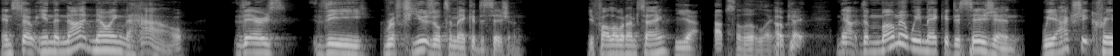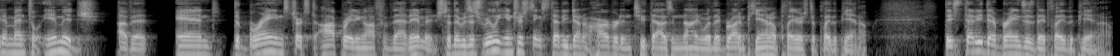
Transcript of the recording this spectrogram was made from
And so in the not knowing the how, there's the refusal to make a decision. You follow what I'm saying? Yeah, absolutely. Okay. Now, the moment we make a decision, we actually create a mental image of it and the brain starts to operating off of that image. So there was this really interesting study done at Harvard in 2009 where they brought in piano players to play the piano. They studied their brains as they played the piano.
